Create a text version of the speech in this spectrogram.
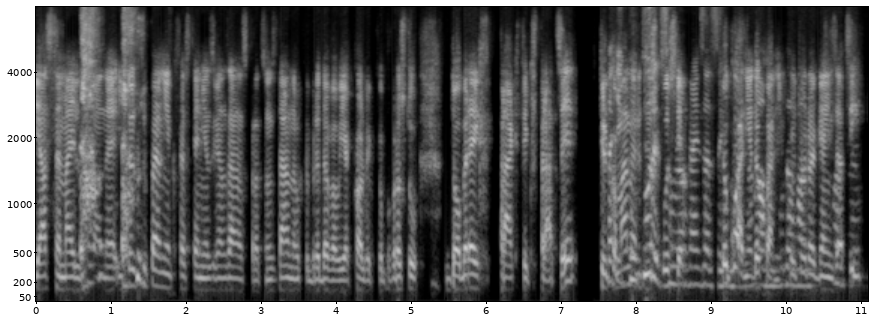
jasne milestone i to jest zupełnie kwestia niezwiązana z pracą zdalną, hybrydową, jakkolwiek, to po prostu dobrych praktyk w pracy. Tylko Takie mamy dyskusję. Dokładnie, dokładnie, kultury organizacji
